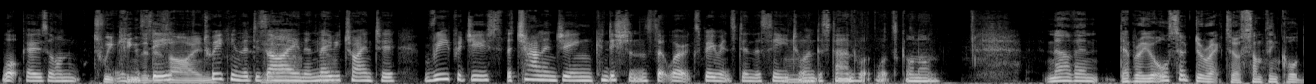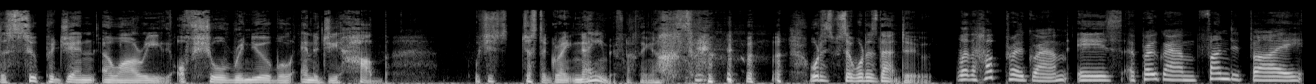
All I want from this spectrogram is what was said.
what goes on tweaking the, the design tweaking the design yeah, and maybe yeah. trying to reproduce the challenging conditions that were experienced in the sea mm. to understand what, what's gone on now then, Deborah, you're also director of something called the Supergen ORE, the Offshore Renewable Energy Hub which is just a great name, if nothing else. what is so? What does that do? Well, the Hub program is a program funded by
